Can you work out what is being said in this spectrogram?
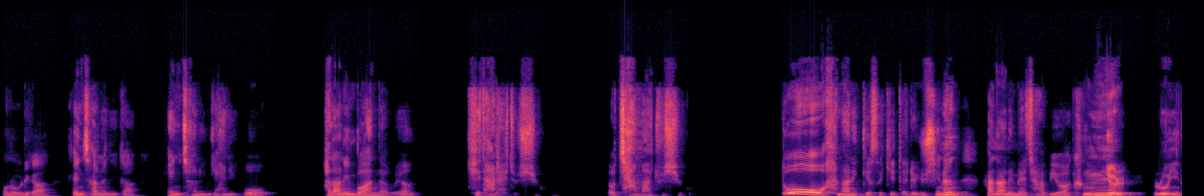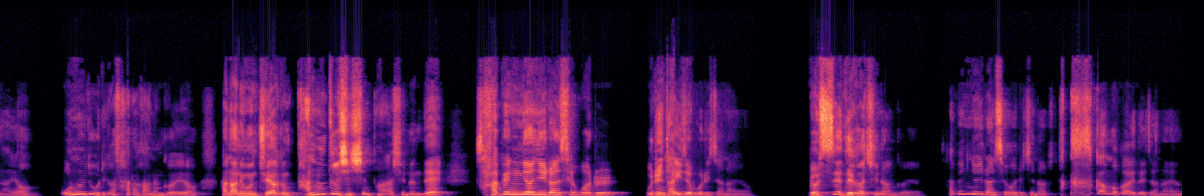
오늘 우리가 괜찮으니까 괜찮은 게 아니고 하나님 뭐 한다고요? 기다려 주시고 또 참아 주시고 또 하나님께서 기다려 주시는 하나님의 자비와 긍휼로 인하여 오늘도 우리가 살아가는 거예요. 하나님은 죄악은 반드시 심판하시는데 400년이란 세월을 우리는 다 잊어버리잖아요. 몇 세대가 지난 거예요. 400년이란 세월이 지나면 다 까먹어야 되잖아요.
